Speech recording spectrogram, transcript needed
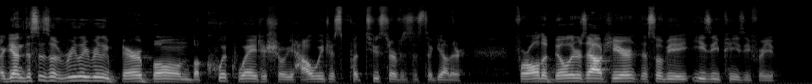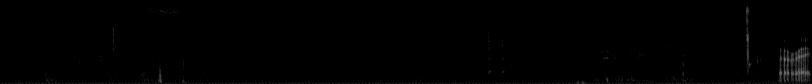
Again, this is a really, really bare bone but quick way to show you how we just put two services together. For all the builders out here, this will be easy peasy for you. All right.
